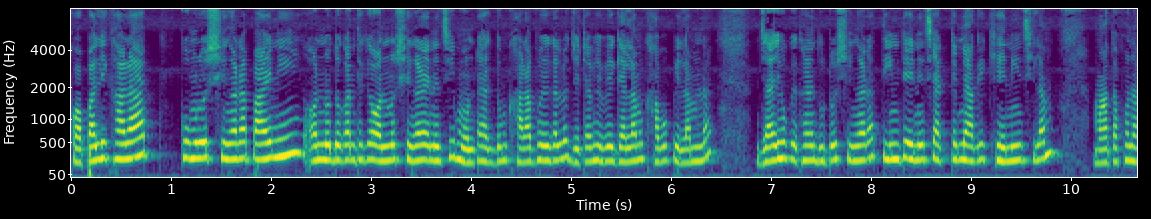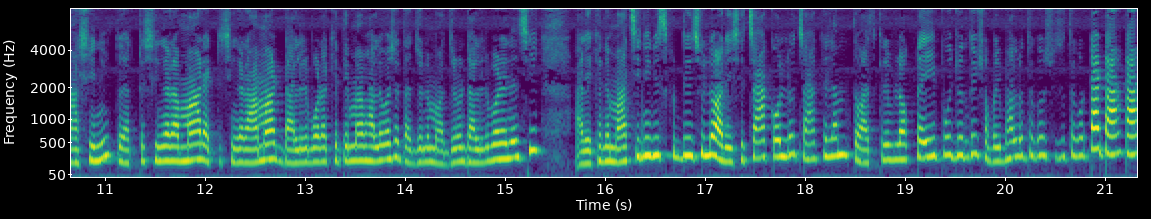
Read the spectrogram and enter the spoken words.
কপালি খারাপ। কুমড়োর সিঙ্গারা পাইনি, অন্য দোকান থেকে অন্য সিঙ্গারা এনেছি, মনটা একদম খারাপ হয়ে গেল, যেটা ভেবে গেলাম খাব, পেলাম না। যাই হোক, এখানে দুটো সিঙ্গারা, তিনটে এনেছি, একটা আমি আগে খেয়ে নিয়েছিলাম, মা তখন আসেনি, তো একটা সিঙ্গারা মার, একটা সিঙ্গারা আমার, ডালের বড়া খেতে মা ভালোবাসে, তার জন্য মার জন্য ডালের বড়া এনেছি, আর এখানে মা চিনি বিস্কুট দিয়েছিল, আর এসে চা করল, চা খেলাম, তো আজকের ব্লগটা এই পর্যন্তই, সবাই ভালো থেকো, সুস্থ থেকো, টাটা!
